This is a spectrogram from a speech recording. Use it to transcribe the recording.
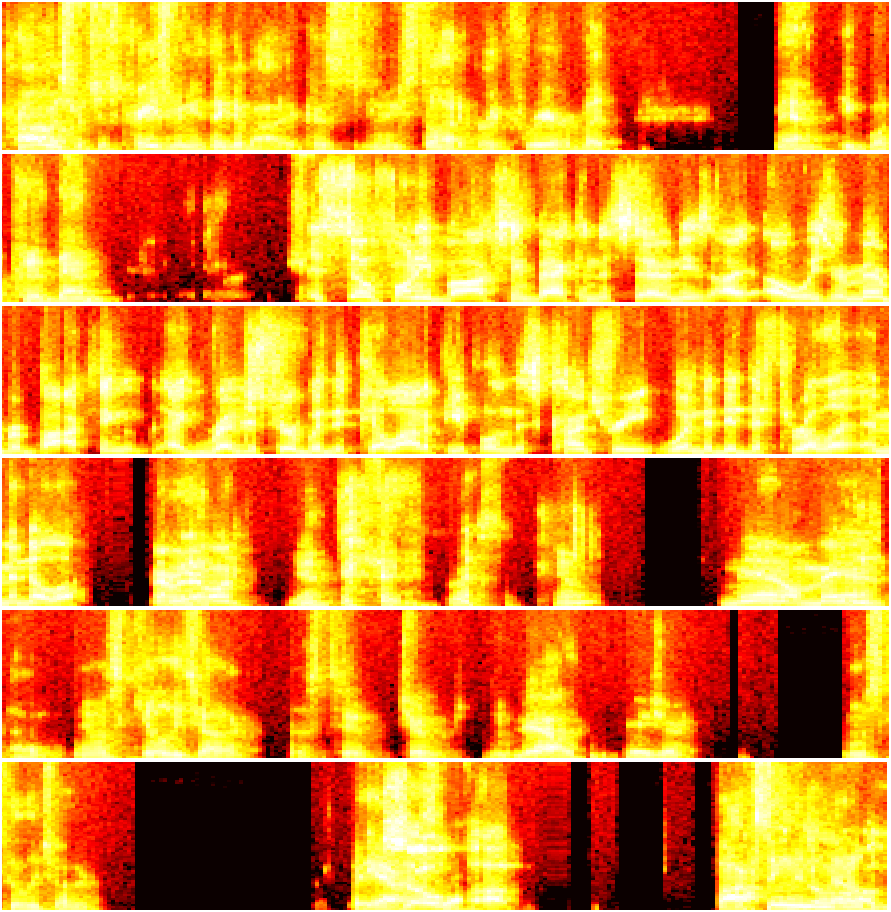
promise, which is crazy when you think about it, because you know he still had a great career, but man, he what could have been. It's so funny boxing back in the 70s. I always remember boxing like registered with a lot of people in this country when they did the Thrilla in Manila. Remember Yeah. that one? Yeah, sure, of course. yeah. Man, oh man. They almost killed each other. Those two, Joe, Yeah. Ali Frazier, almost killed each other. But yeah, so, so uh, boxing and so, metal uh,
